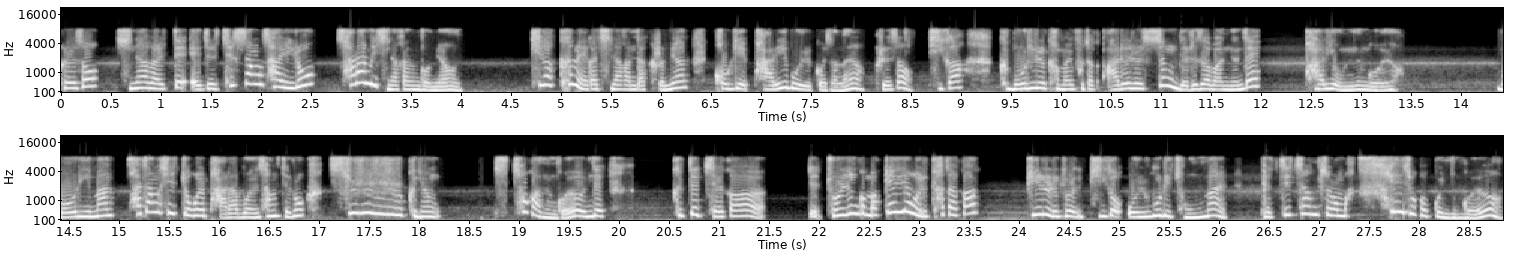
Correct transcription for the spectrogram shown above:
그래서 지나갈 때 애들 책상 사이로 사람이 지나가는 거면 키가 큰 애가 지나간다 그러면 거기에 발이 보일 거잖아요. 그래서 비가 그 머리를 가만히 보다가 아래를 쓱 내려다 봤는데 발이 없는 거예요. 머리만 화장실 쪽을 바라본 상태로 스르르 그냥 스쳐가는 거예요. 근데 그때 제가 이제 졸린 거 막 깨려고 이렇게 하다가 비를 이렇게 봤는데 비가 얼굴이 정말 백지창처럼 막 하얘져 갖고 있는 거예요.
